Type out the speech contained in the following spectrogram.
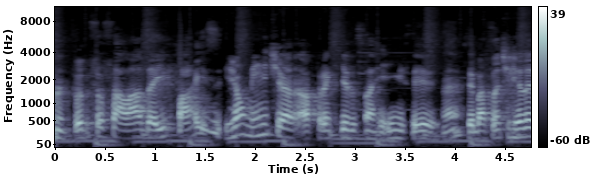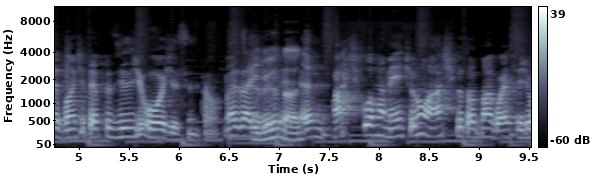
toda essa salada aí, faz realmente a, a franquia do Raimi ser, né, ser bastante relevante até pros dias de hoje, assim, então. Mas aí, É verdade. é, particularmente, eu não acho que o Tobey Maguire seja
